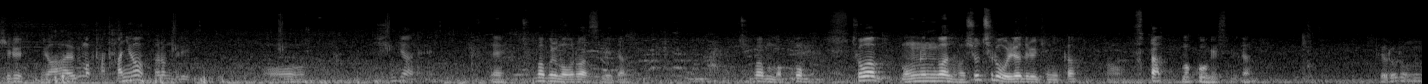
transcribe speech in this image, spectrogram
길을 야 여기 막 다 다녀 사람들이. 오 신기하네. 네 초밥을 먹으러 왔습니다. 초밥 먹고 초밥 먹는 건 어, 쇼츠로 올려드릴 테니까 어, 후딱 먹고 오겠습니다. 뾰로롱.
